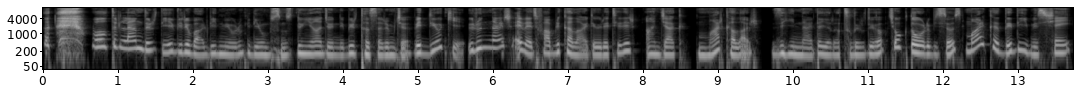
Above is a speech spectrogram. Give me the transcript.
Walter Lander diye biri var bilmiyorum biliyor musunuz? Dünya ünlü bir tasarımcı ve diyor ki ürünler evet fabrikalarda üretilir ancak markalar zihinlerde yaratılır diyor. Çok doğru bir söz. Marka dediğimiz şey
